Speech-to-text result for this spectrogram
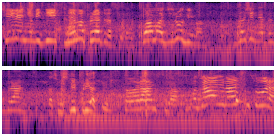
Širenje vidika. Nema predrasuda. Pomoć drugima. Druženje bez granica. Kad smo svi prijatelji. Tolerancija. Upoznavanje novih kultura.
